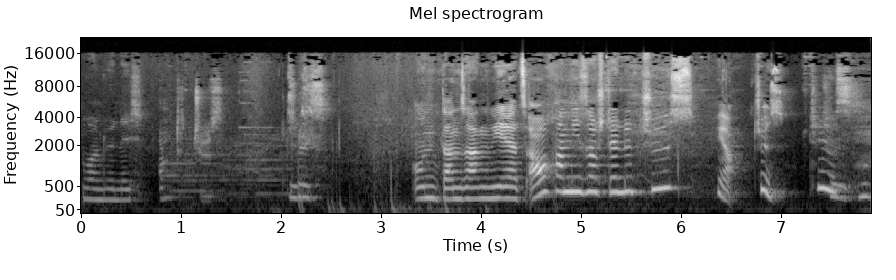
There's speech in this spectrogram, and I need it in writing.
wollen wir nicht. Und tschüss. Tschüss. Und dann sagen wir jetzt auch an dieser Stelle Tschüss. Ja, Tschüss. Tschüss.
